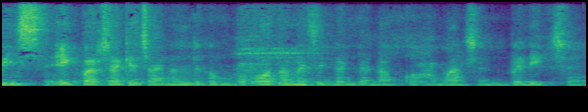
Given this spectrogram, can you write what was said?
बीस एक बार जाके चैनल देखो, बहुत अमेजिंग कंटेंट आपको हमारे चैनल पे दिख जाए।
